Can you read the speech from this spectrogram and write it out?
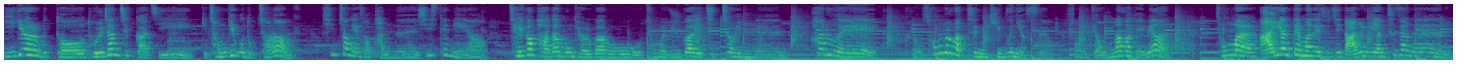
2개월부터 돌잔치까지 이렇게 정기 구독처럼 신청해서 받는 시스템이에요. 제가 받아본 결과로 정말 육아에 지쳐있는 하루에 그런 선물 같은 기분이었어요. 어, 이제 엄마가 되면 정말 아이한테만 해주지 나를 위한 투자는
